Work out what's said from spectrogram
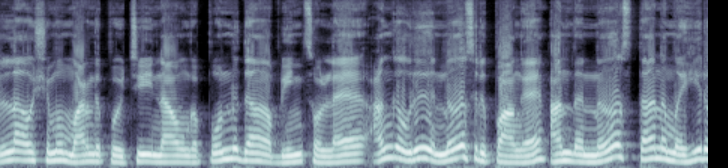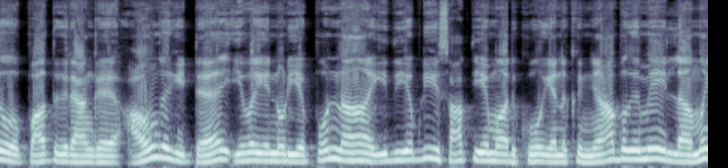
எல்லா விஷயமும் மறந்து போச்சு. நான் உங்க பொண்ணு தான் அப்படின்னு சொல்ல அங்க ஒரு நர்ஸ் இருப்பாங்க. அந்த நர்ஸ் தான் நம்ம ஹீரோவை பாத்துக்கிறாங்க அவங்க கிட்ட இவ என்னுடைய பொண்ணா? இது எப்படி சாத்தியமா இருக்கும்? எனக்கு ஞாபகமே இல்லாம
